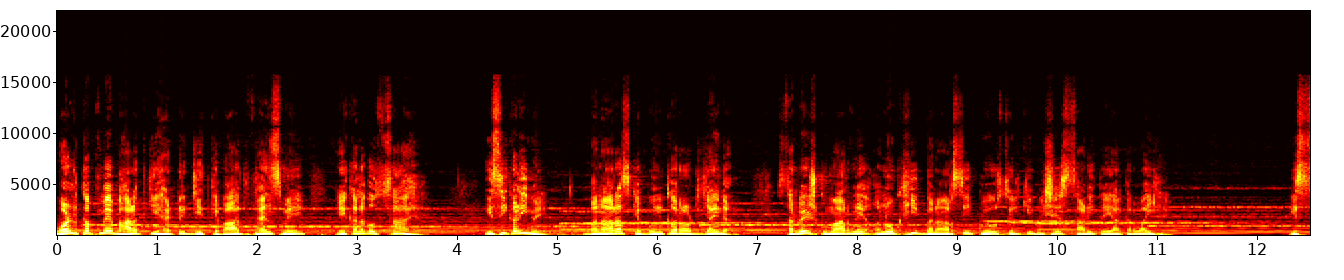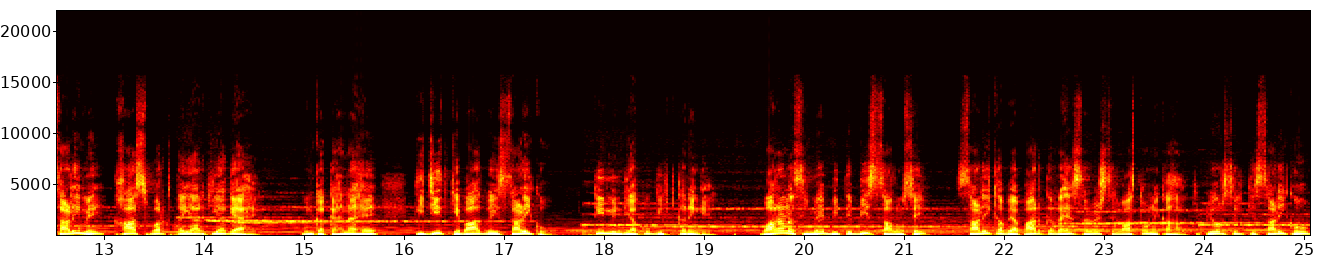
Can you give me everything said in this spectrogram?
वर्ल्ड कप में भारत की हैट्रिक जीत के बाद फैंस में एक अलग उत्साह है। इसी कड़ी में बनारस के बुनकर और डिज़ाइनर सर्वेश कुमार ने अनोखी बनारसी प्योर सिल्क की विशेष साड़ी तैयार करवाई है। इस साड़ी में खास वर्क तैयार किया गया है। उनका कहना है कि जीत के बाद वे इस साड़ी को टीम इंडिया को गिफ्ट करेंगे। वाराणसी में बीते 20 सालों से साड़ी का व्यापार कर रहे सर्वेश श्रीवास्तव ने कहा कि प्योर सिल्क की साड़ी को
